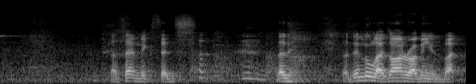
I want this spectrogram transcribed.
Does that make sense? Does it, does it look like someone rubbing his butt?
